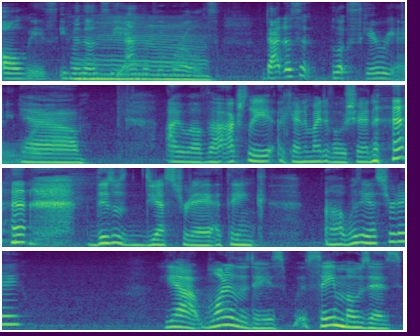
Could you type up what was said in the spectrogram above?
always, even unto the end of the world. That doesn't look scary anymore. Yeah. I love that. Actually, again, in my devotion, this was yesterday. I think, uh, was it yesterday? Yeah, one of the days. Same Moses.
